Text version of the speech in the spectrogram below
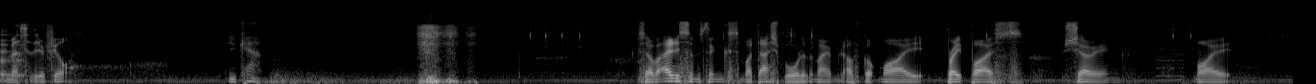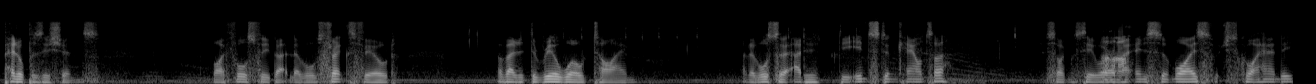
and mess with your fuel. You can. So I've added some things to my dashboard at the moment. I've got my brake bias showing my pedal positions, my force feedback level, strength field. I've added the real world time, and I've also added the incident counter, so I can see where I'm Uh-huh. at incident wise, which is quite handy.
